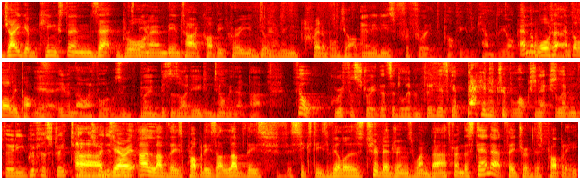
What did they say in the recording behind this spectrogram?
Jacob Kingston, Zach Braun, and the entire coffee crew. You're doing an incredible job. And it is for free, the coffee, if you come to the auction. And the water Uh, and the lollipops. Yeah, even though I thought it was a brilliant business idea, you didn't tell me that part. Phil, Griffith Street, that's at 11.30. Let's get back into triple auction action, 11.30. Griffith Street, take us Uh, through this Gary, one. I love these properties. I love these 60s villas, two bedrooms, one bathroom. The standout feature of this property,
